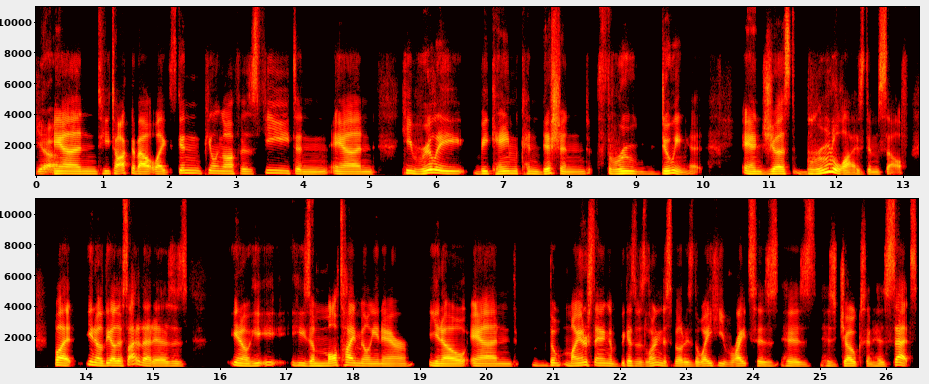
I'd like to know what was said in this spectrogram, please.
Yeah. And he talked about like skin peeling off his feet and and he really became conditioned through doing it and just brutalized himself. But you know, the other side of that is is you know, he he's a multimillionaire, you know, and the my understanding of because of his learning disabilities, the way he writes his his his jokes and his sets,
